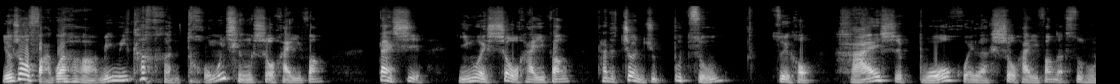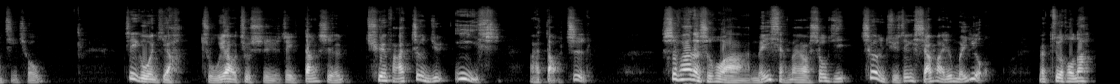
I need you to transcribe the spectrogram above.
有时候法官哈明明他很同情受害一方，但是因为受害一方他的证据不足，最后还是驳回了受害一方的诉讼请求。这个问题啊，主要就是这当事人缺乏证据意识。而导致的，事发的时候啊，没想到要收集证据，这个想法又没有。那最后呢，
